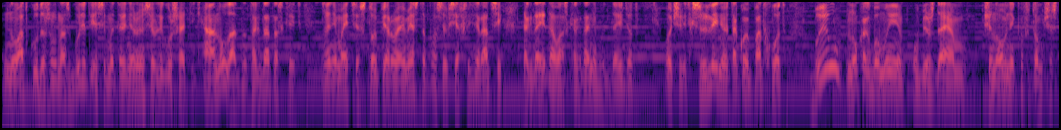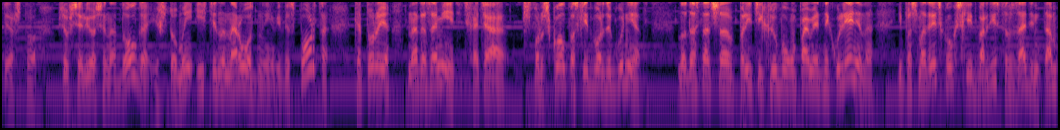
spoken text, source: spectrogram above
Ну, откуда же у нас будет, если мы тренируемся в лягушатнике? А, ну ладно, тогда, так сказать, занимайте 101 место после всех федераций, тогда и до вас когда-нибудь дойдет очередь. К сожалению, такой подход был, но как бы мы убеждаем чиновников в том числе, что все всерьез и надолго, и что мы истинно народные виды спорта, которые надо заметить, хотя спортшкол по скейтбордингу нет но достаточно прийти к любому памятнику Ленина и посмотреть, сколько скейтбордистов за день там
